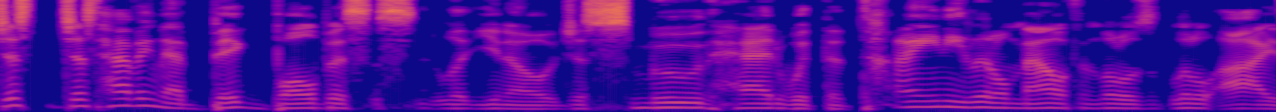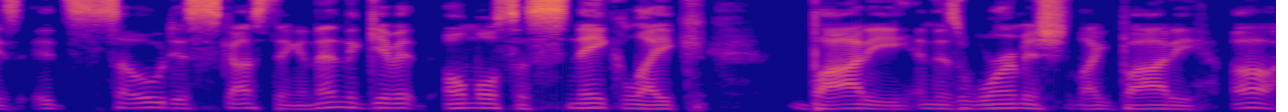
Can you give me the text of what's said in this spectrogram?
just just having that big bulbous, you know, just smooth head with the tiny little mouth and little little eyes. It's so disgusting. And then to give it almost a snake like body and this wormish like body. Oh,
